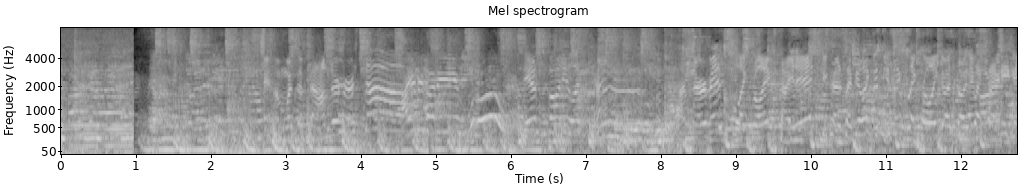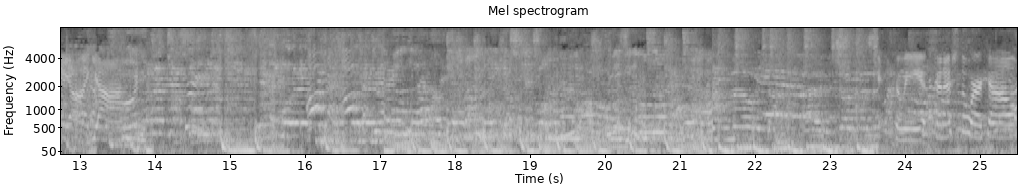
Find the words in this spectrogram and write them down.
I'm with the founder herself. Hi everybody. Woo! Dance body, let's go. I'm nervous, like really excited because I feel like the music's like really good, so it's like workout.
